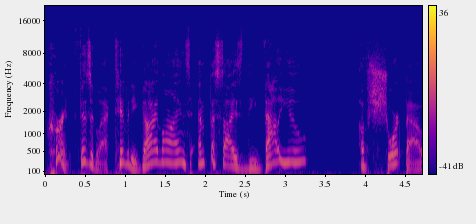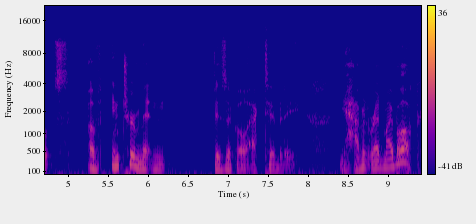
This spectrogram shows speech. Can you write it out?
current physical activity guidelines emphasize the value of short bouts of intermittent physical activity. You haven't read my book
